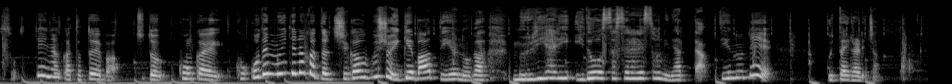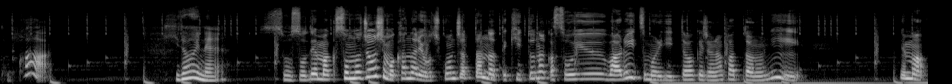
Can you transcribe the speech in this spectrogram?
そう。でなんか例えばちょっと今回ここで向いてなかったら違う部署行けばっていうのが無理やり移動させられそうになったっていうので訴えられちゃったとか。ひどいねそうそう。でまあその上司もかなり落ち込んじゃったんだってきっとなんかそういう悪いつもりで言ったわけじゃなかったのに。でまあ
